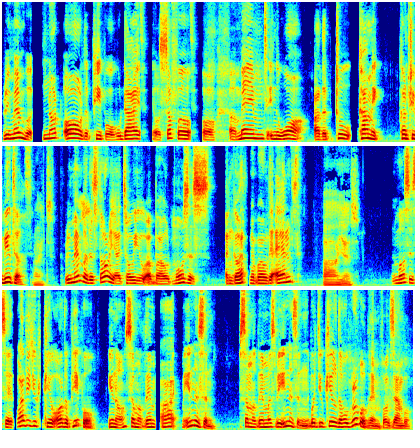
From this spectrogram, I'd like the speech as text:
Remember, not all the people who died or suffered or uh, maimed in the war are the true karmic contributors. Right. Remember the story I told you about Moses and God, about the ants? Ah, yes. Moses said, Why did you kill all the people? You know, some of them are innocent. Some of them must be innocent, but you kill the whole group of them, for example.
